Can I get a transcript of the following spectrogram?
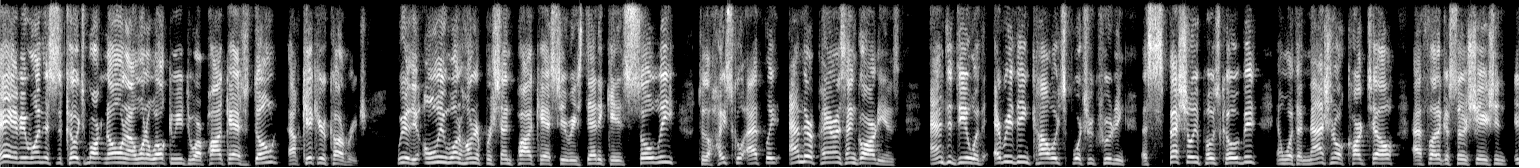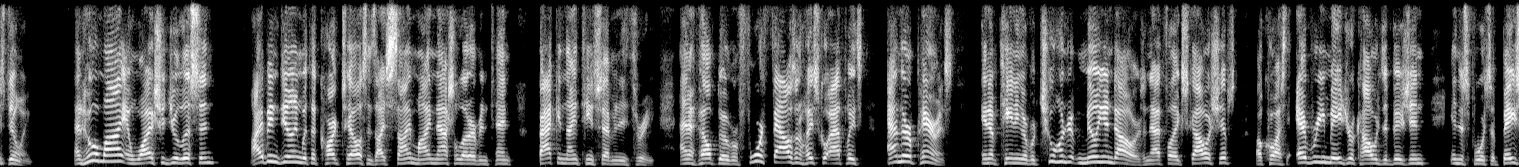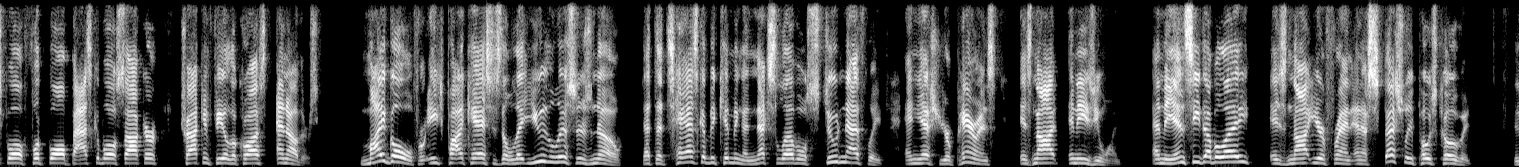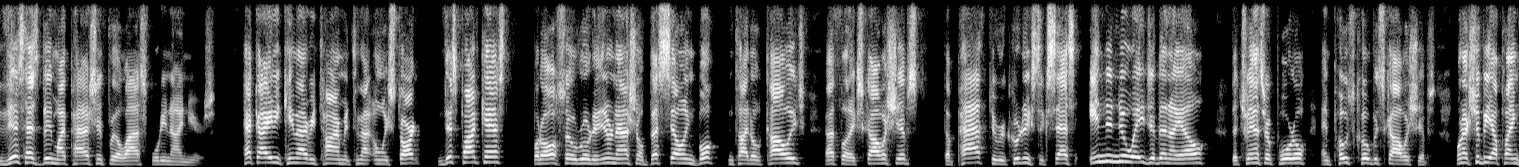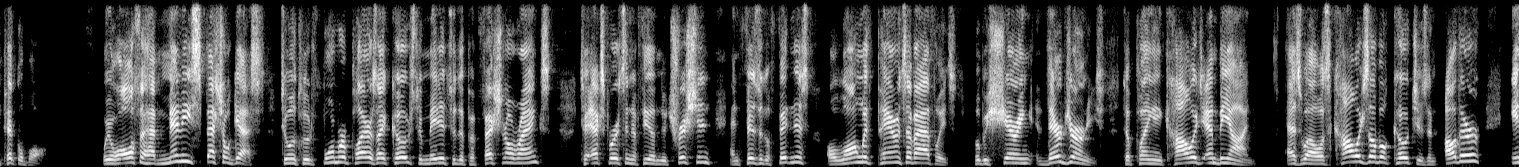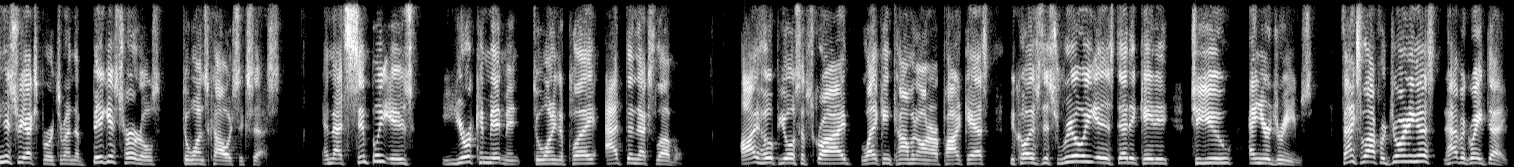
Hey everyone, this is Coach Mark Nolan. I want to welcome you to our podcast, Don't Outkick Your Coverage. We are the only 100% podcast series dedicated solely to the high school athlete and their parents and guardians, and to deal with everything college sports recruiting, especially post COVID, and what the National Cartel Athletic Association is doing. And who am I and why should you listen? I've been dealing with the cartel since I signed my national letter of intent back in 1973 and have helped over 4,000 high school athletes and their parents in obtaining over $200 million in athletic scholarships across every major college division in the sports of baseball, football, basketball, soccer, track and field, lacrosse, and others. My goal for each podcast is to let you, the listeners, know that the task of becoming a next level student athlete, and yes, your parents, is not an easy one. And the NCAA is not your friend, and especially post COVID. This has been my passion for the last 49 years. Heck, I even came out of retirement to not only start this podcast, but also wrote an international best selling book entitled College Athletic Scholarships The Path to Recruiting Success in the New Age of NIL, the Transfer Portal, and Post COVID Scholarships when I should be out playing pickleball. We will also have many special guests to include former players I coached who made it to the professional ranks, to experts in the field of nutrition and physical fitness, along with parents of athletes who'll be sharing their journeys to playing in college and beyond, as well as college level coaches and other industry experts around the biggest hurdles to one's college success. And that simply is your commitment to wanting to play at the next level. I hope you'll subscribe, like, and comment on our podcast because this really is dedicated to you and your dreams. Thanks a lot for joining us and have a great day.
